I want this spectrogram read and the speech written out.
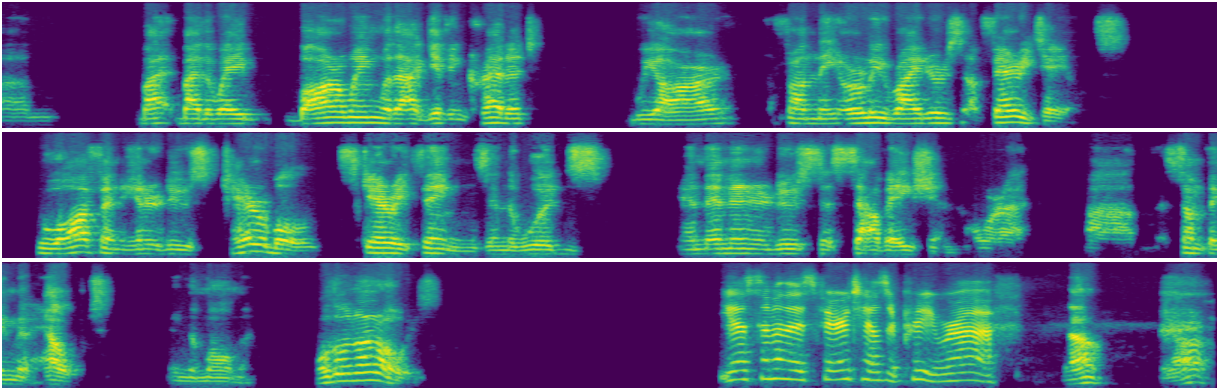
Um, by, by the way, borrowing without giving credit, we are from the early writers of fairy tales, who often introduced terrible, scary things in the woods and then introduced a salvation or a, uh, something that helped in the moment, although not always. Yeah, some of those fairy tales are pretty rough. Yeah, are.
